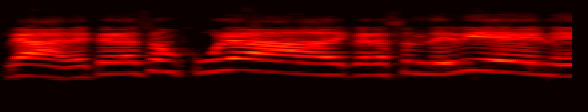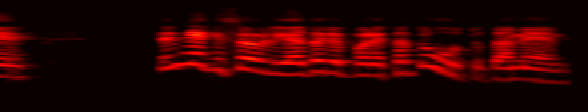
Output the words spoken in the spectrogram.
claro, declaración jurada, declaración de bienes. Tendría que ser obligatorio por estatuto también.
